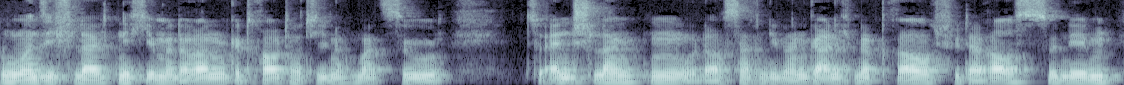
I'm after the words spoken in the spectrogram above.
wo man sich vielleicht nicht immer daran getraut hat, die nochmal zu, zu entschlanken oder auch Sachen, die man gar nicht mehr braucht, wieder rauszunehmen,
